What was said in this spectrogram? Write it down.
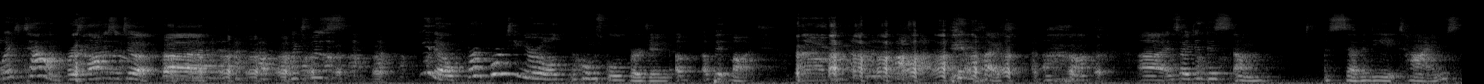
went to town for as long as it took, uh, which was you know for a 14 year old homeschooled virgin a, a bit much. Um, a bit much. Uh, uh, and so I did this um, 78 times,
